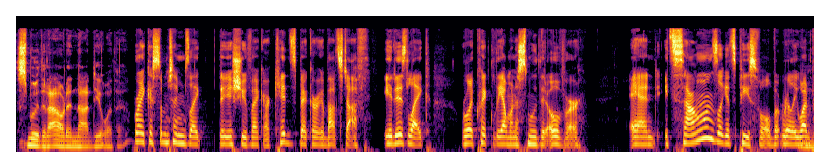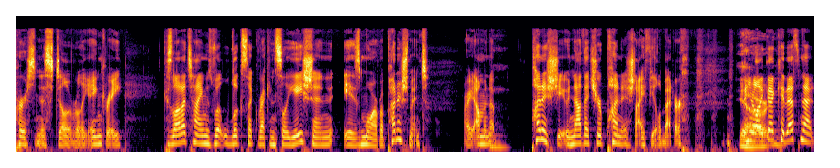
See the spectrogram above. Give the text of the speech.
smooth it out and not deal with it. Right, because sometimes like the issue of like our kids bickering about stuff, it is like really quickly I want to smooth it over, and it sounds like it's peaceful, but really one mm-hmm. person is still really angry. Because a lot of times, what looks like reconciliation is more of a punishment, right? I'm going to mm. punish you. Now that you're punished, I feel better. Yeah, and you're like, okay, that's not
